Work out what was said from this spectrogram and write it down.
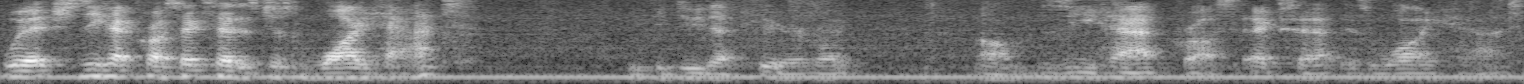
which z hat cross x hat is just y hat. You could do that here, right? Um, z hat cross x hat is y hat.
